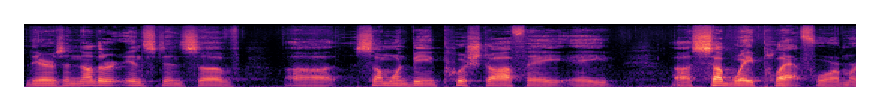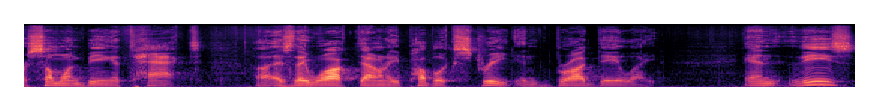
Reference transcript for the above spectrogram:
there's another instance of uh, someone being pushed off a, a subway platform or someone being attacked uh, as they walk down a public street in broad daylight. And these,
